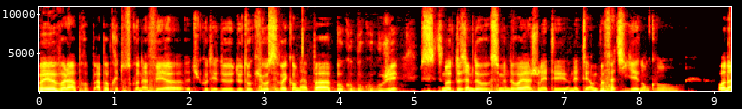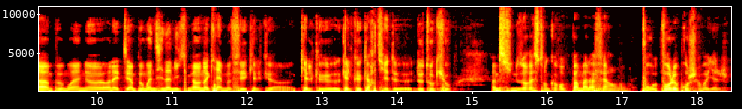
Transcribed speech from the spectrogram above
Mm. Ouais, voilà à peu- près tout ce qu'on a fait euh, du côté de, Tokyo. C'est vrai qu'on n'a pas beaucoup beaucoup bougé. C'était notre deuxième de- semaine de voyage. On était on était un peu fatigué, donc on, a un peu moins euh, on a été un peu moins dynamique, mais on a quand même fait quelques quelques quelques quartiers de, Tokyo, même s'il nous en reste encore pas mal à faire hein, pour le prochain voyage.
